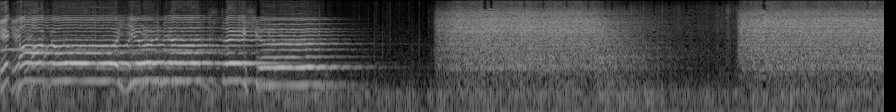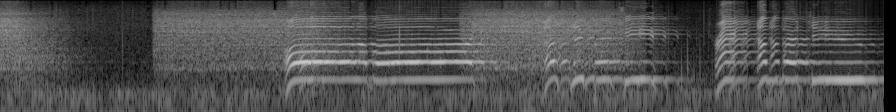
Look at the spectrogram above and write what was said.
Chicago Union Station. All aboard the Super Chief, track number two,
